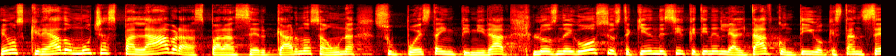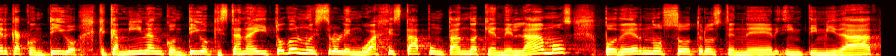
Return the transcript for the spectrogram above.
hemos, creado muchas palabras para acercarnos a una supuesta intimidad. Los negocios te quieren decir que tienen lealtad contigo, que están cerca contigo, que caminan contigo, que están ahí. Todo nuestro lenguaje está apuntando a que anhelamos poder nosotros tener intimidad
